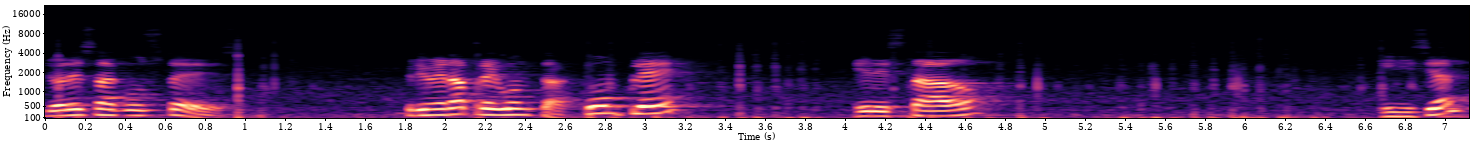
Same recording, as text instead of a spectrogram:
Yo les hago a ustedes. Primera pregunta. ¿Cumple el estado inicial?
